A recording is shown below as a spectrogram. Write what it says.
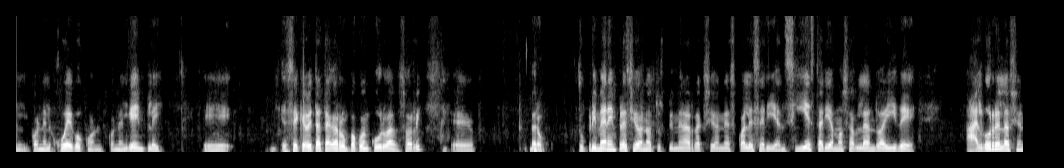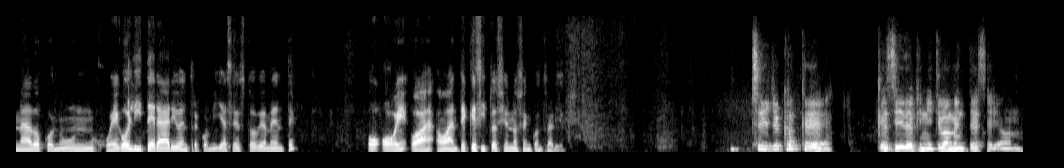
el, juego, con, el gameplay. Eh, sé que ahorita te agarro un poco en curva, sorry, eh, pero tu primera impresión o tus primeras reacciones, ¿cuáles serían? ¿Sí estaríamos hablando ahí de algo relacionado con un juego literario, entre comillas esto obviamente? ¿O, ante qué situación nos encontraríamos? Sí, yo creo que, que sí, definitivamente sería un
